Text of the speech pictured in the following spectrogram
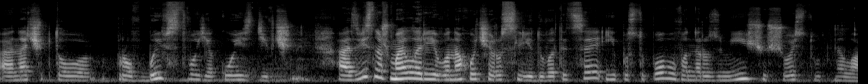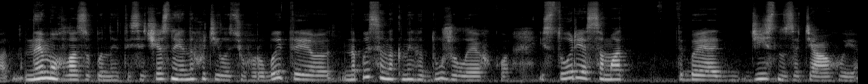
начебто про вбивство якоїсь дівчини. А, Звісно ж, Мелорі вона хоче розслідувати це, і поступово вона розуміє, що щось тут неладно. Не могла зупинитися. Чесно, я не хотіла цього робити. Написана книга дуже легко. Історія сама. Тебе дійсно затягує.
